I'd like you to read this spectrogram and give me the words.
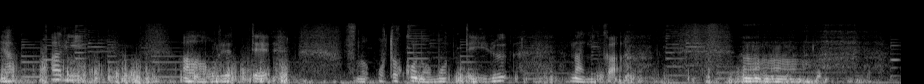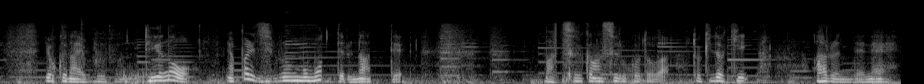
やっぱりああ俺ってその男の持っている何かうん良くない部分っていうのをやっぱり自分も持ってるなって、まあ、痛感することが時々あるんでね、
